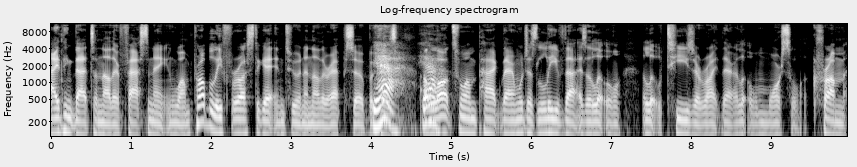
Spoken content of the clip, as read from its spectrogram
I think that's another fascinating one, probably for us to get into in another episode because yeah, yeah. a lot to unpack there, and we'll just leave that as a little a little teaser right there, a little morsel, a crumb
